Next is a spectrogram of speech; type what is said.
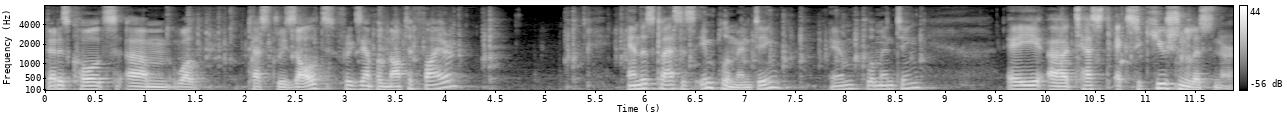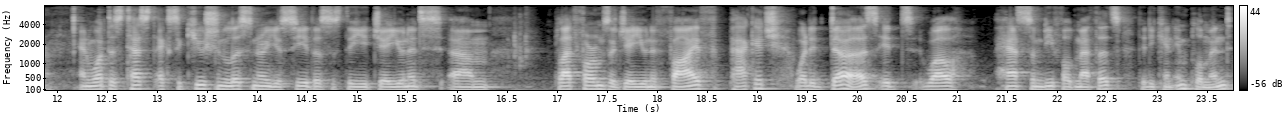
that is called, um, well, test result, for example, notifier. And this class is implementing, implementing a uh, test execution listener. And what does test execution listener, you see this is the JUnit um, platforms, a JUnit 5 package. What it does, it, well, has some default methods that you can implement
